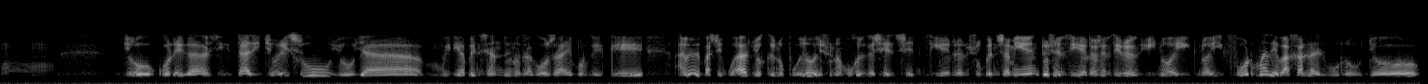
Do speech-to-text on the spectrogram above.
mm, Yo, colega, si te ha dicho eso, yo ya me iría pensando en otra cosa, ¿eh? Porque es que a mí me pasa igual, yo es que no puedo, es una mujer que se, se encierra en su pensamiento, se encierra, se encierra, y no hay, no hay forma de bajarla del burro. Yo,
